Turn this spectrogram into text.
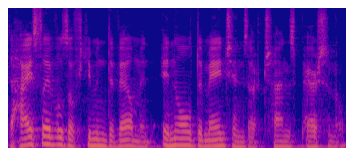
the highest levels of human development in all dimensions are transpersonal.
